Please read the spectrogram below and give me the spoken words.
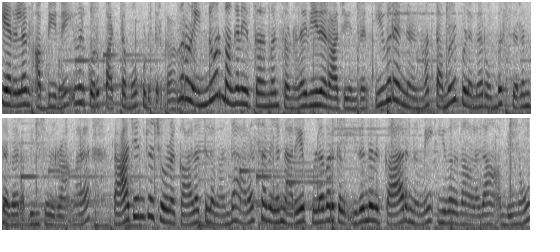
கேரளன் அப்படின்னு இவருக்கு ஒரு பட்டமும் கொடுத்துருக்காங்க. இவரோட இன்னொரு மகன் இருக்காங்கன்னு சொன்னால வீரராஜேந்திரன். இவர் என்னன்னா தமிழ் புலமை ரொம்ப சிறந்தவர் அப்படின்னு சொல்கிறாங்க ராஜேந்திர சோழ காலத்தில் வந்து அரசவையில் நிறைய புலவர்கள் இருந்தது காரணமே இவரால் தான் அப்படின்னும்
